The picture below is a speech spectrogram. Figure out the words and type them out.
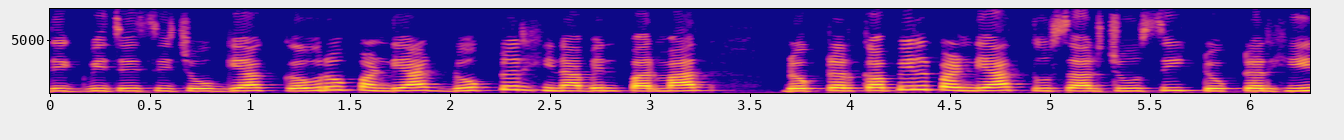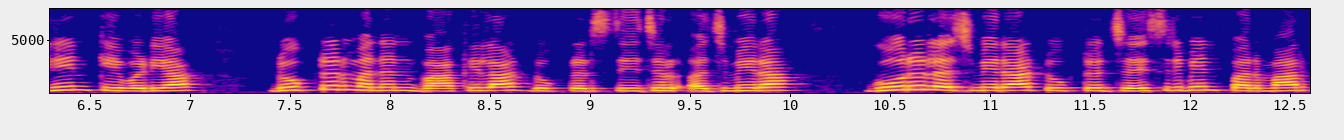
Digvijaysinh Jogiya Gaurav Pandya, doctor Hinaben Parmar, doctor Kapil Pandya, Tushar Joshi, doctor Hiren Kevadiya, doctor Manan Vaghela, doctor Sejal Ajmera, Goral Ajmera, doctor Jayshreeben Parmar,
